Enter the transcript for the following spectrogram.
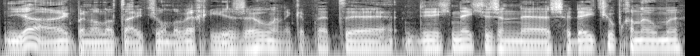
Ja, ik ben al een tijdje onderweg hier zo. En ik heb net eh, dit- netjes een cd'tje opgenomen.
